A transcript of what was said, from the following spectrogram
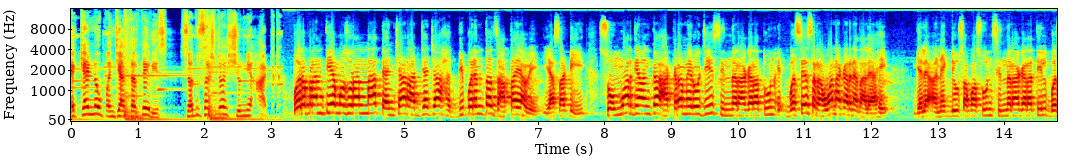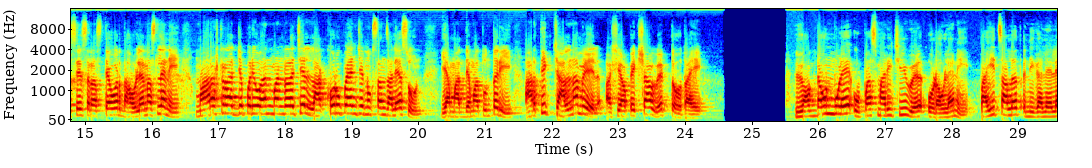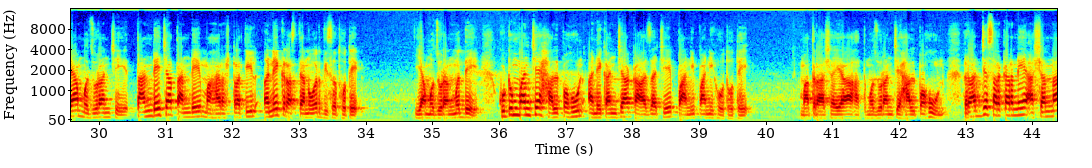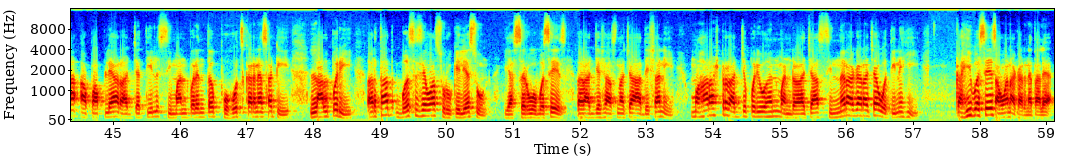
एक्क्याण्णव पंच्याहत्तर तेवीस सदुसष्ट शून्य आठ. परप्रांतीय मजुरांना त्यांच्या राज्याच्या हद्दीपर्यंत जाता यावे यासाठी सोमवार दिनांक अकरा मे रोजी सिन्नर आगारातून बसेस रवाना करण्यात आल्या आहे गेल्या अनेक दिवसापासून सिन्नर आगारातील बसेस रस्त्यावर धावल्या नसल्याने महाराष्ट्र राज्य परिवहन मंडळाचे लाखो रुपयांचे नुकसान झाले असून या माध्यमातून तरी आर्थिक चालना मिळेल अशी अपेक्षा व्यक्त होत आहे. लॉकडाऊनमुळे उपासमारीची वेळ ओढवल्याने पायी चालत निघालेल्या मजुरांचे तांडेच्या तांडे महाराष्ट्रातील अनेक रस्त्यांवर दिसत होते. या मजुरांमध्ये कुटुंबांचे हाल पाहून अनेकांच्या काळजाचे पाणी पाणी होत होते. मात्र अशा या हातमजुरांचे हाल पाहून राज्य सरकारने अशांना आपापल्या राज्यातील सीमांपर्यंत पोहोच करण्यासाठी लालपरी अर्थात बससेवा सुरू केली असून या सर्व बसेस राज्य शासनाच्या आदेशाने महाराष्ट्र राज्य परिवहन मंडळाच्या सिन्नर आगाराच्या वतीनेही काही बसेस रवाना करण्यात आल्या.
